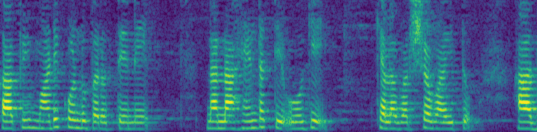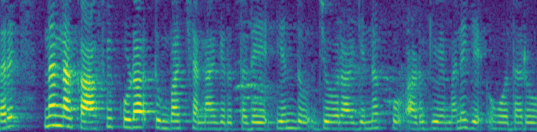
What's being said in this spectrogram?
ಕಾಪಿ ಮಾಡಿಕೊಂಡು ಬರುತ್ತೇನೆ. ನನ್ನ ಹೆಂಡತಿ ಹೋಗಿ ಕೆಲ ವರ್ಷವಾಯಿತು. ಆದರೆ ನನ್ನ ಕಾಫಿ ಕೂಡ ತುಂಬ ಚೆನ್ನಾಗಿರುತ್ತದೆ ಎಂದು ಜೋರಾಗಿ ನಕ್ಕು ಅಡುಗೆ ಮನೆಗೆ ಹೋದರು.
